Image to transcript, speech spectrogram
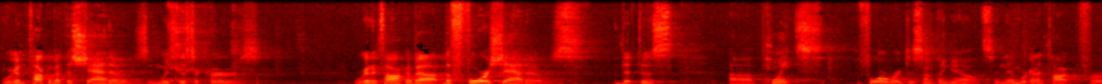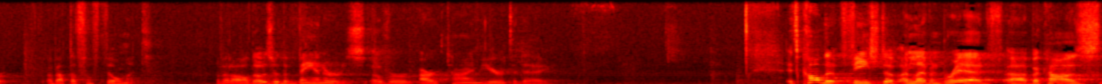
we're going to talk about the shadows in which this occurs. We're going to talk about the foreshadows that this uh, points forward to something else. And then we're going to talk for, about the fulfillment of it all. Those are the banners over our time here today. It's called the Feast of Unleavened Bread uh, because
